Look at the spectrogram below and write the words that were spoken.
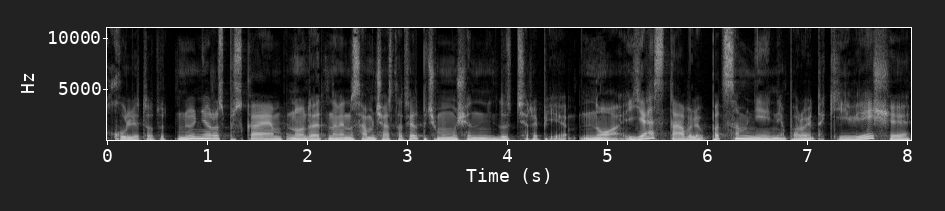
хули то тут, ну, не распускаем. Ну, да, это, наверное, самый частый ответ, почему мужчины не идут в терапию. Но я ставлю под сомнение порой такие вещи,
